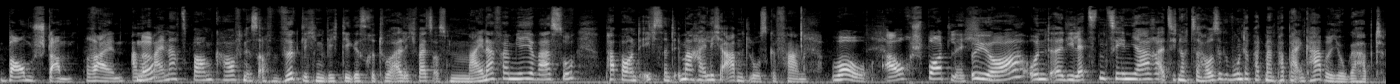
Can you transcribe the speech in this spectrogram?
Baumstamm rein. Aber ne? Weihnachtsbaum kaufen ist auch wirklich ein wichtiges Ritual. Ich weiß, aus meiner Familie war es so, Papa und ich sind immer Heiligabend losgefahren. Wow, auch sportlich. Ja, und äh, die letzten zehn Jahre, als ich noch zu Hause gewohnt habe, hat mein Papa ein Cabrio gehabt.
